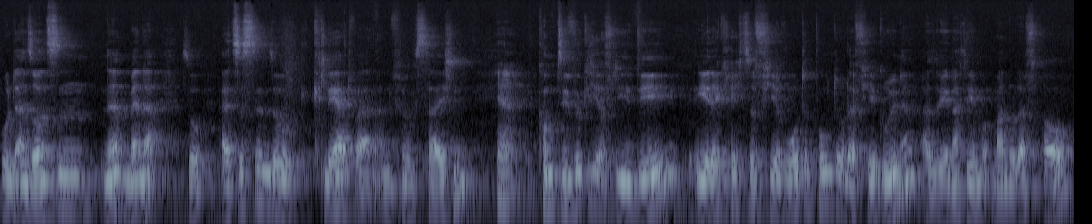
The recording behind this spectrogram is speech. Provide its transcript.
Und ansonsten ne, Männer. So, als es denn so geklärt war, in Anführungszeichen, ja. kommt sie wirklich auf die Idee, jeder kriegt so vier rote Punkte oder vier grüne, also je nachdem, ob Mann oder Frau.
